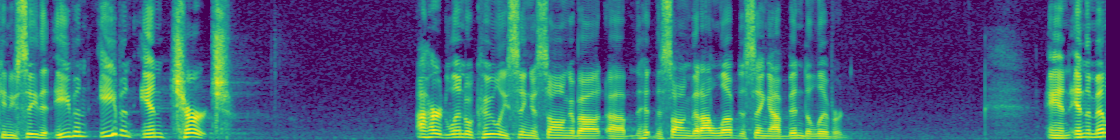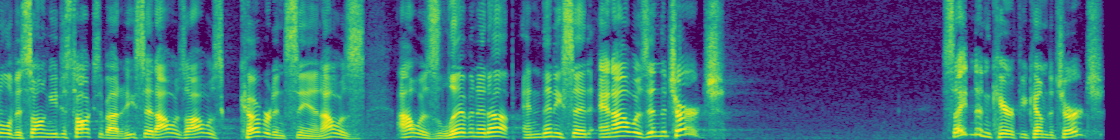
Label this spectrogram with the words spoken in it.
Can you see that even, even in church? I heard Lindell Cooley sing a song about uh, the song that I love to sing, I've Been Delivered. And in the middle of his song, he just talks about it. He said, I was, I was covered in sin. I was, I was living it up. And then he said, and I was in the church. Satan doesn't care if you come to church.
